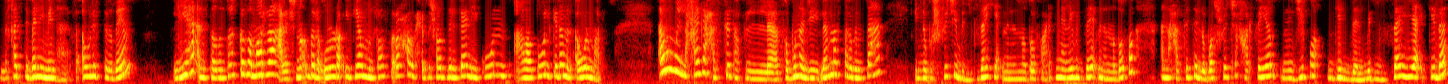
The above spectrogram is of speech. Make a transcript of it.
اللي خدت بالي منها في أول استخدام ليها أنا استخدمتها كذا مرة علشان أقدر أقول رأيي فيها بمنتهى الصراحة مبحبش رد الفعل يكون على طول كده من أول مرة. أول حاجة حسيتها في الصابونة دي لما استخدمتها ان بشرتي بتزيق من النظافة. عارفين يعني إيه بتزيق من النظافة؟ أنا حسيت ان بشرتي حرفيا نظيفه جدا بتزيق كده.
